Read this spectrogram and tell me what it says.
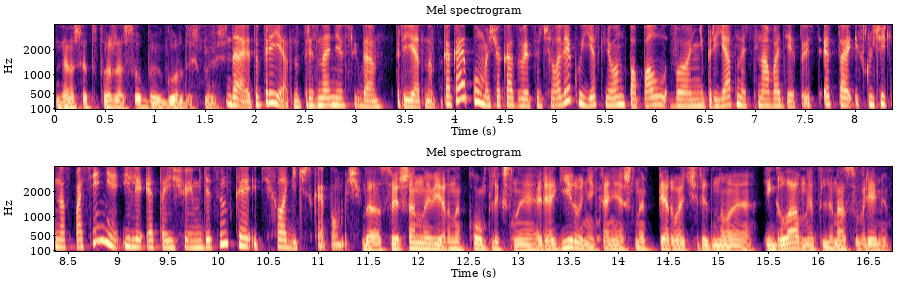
Для нас это тоже особую гордость носит. Да, это приятно признание всегда приятно. Какая помощь оказывается человеку, если он попал в неприятность на воде? То есть это исключительно спасение или это еще и медицинская и психологическая помощь? Да, совершенно верно. Комплексное реагирование, конечно, первоочередное и главное это для нас время.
